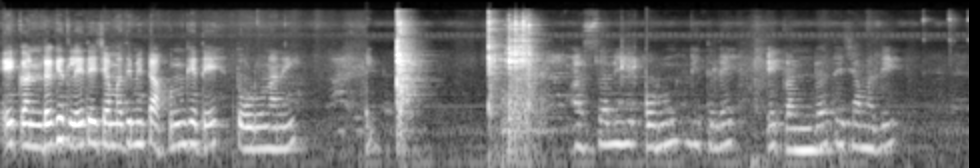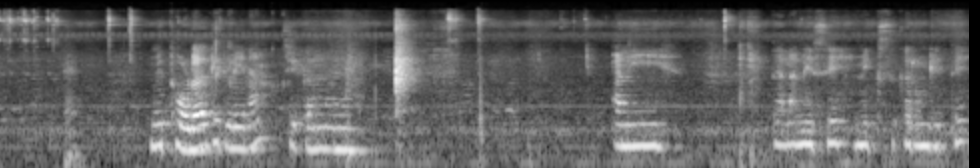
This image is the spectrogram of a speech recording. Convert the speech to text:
एक अंड घेतले त्याच्यामध्ये मी टाकून घेते तोडून आणि. असं मी हे तोडून घेतले एक अंड त्याच्यामध्ये. मी थोडं घेतले ना चिकन म्हणून. आणि त्याला मी असे मिक्स करून घेते.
